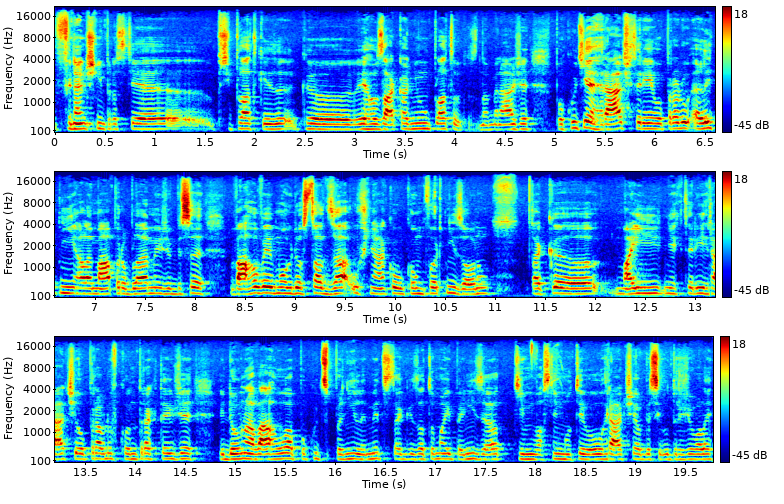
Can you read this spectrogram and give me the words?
Finanční prostě eh, příplatky k jeho základnímu platu. To znamená, že pokud je hráč, který je opravdu opravdu elitní, ale má problémy, že by se váhově mohl dostat za už nějakou komfortní zónu, tak uh, mají některý hráči opravdu v kontraktech, že jdou na váhu a pokud splní limit, tak za to mají peníze a tím vlastně motivují hráče, aby si udržovali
